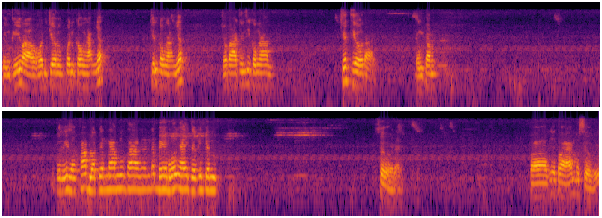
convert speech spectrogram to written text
Từng ký vào huân chương quân công hạng nhất chiến công hạng nhất cho ba chiến sĩ công an chết thiêu tại đồng tâm tôi nghĩ rằng pháp luật Việt Nam chúng ta đã bê bối ngay từ cái phiên sửa đấy và cái tòa án mà sửa cái,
